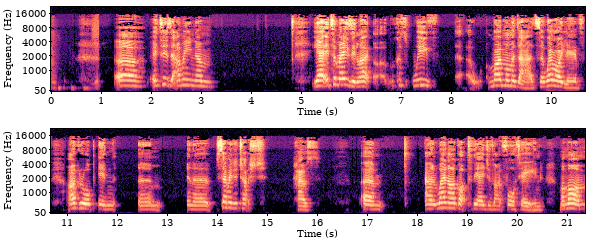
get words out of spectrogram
Uh, it is. I mean, um, yeah, it's amazing. Like, because we've uh, my mum and dad. So where I live, I grew up in um in a semi-detached house. Um, and when I got to the age of like fourteen, my mum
